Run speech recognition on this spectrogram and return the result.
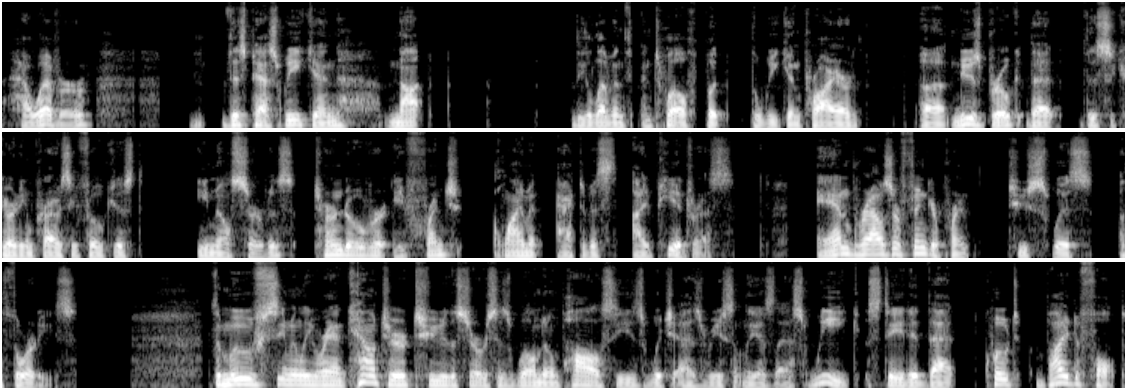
however, this past weekend, not the 11th and 12th, but the weekend prior, uh, news broke that the security and privacy focused email service turned over a French climate activist IP address and browser fingerprint to Swiss authorities. The move seemingly ran counter to the service's well known policies, which, as recently as last week, stated that, quote, by default,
